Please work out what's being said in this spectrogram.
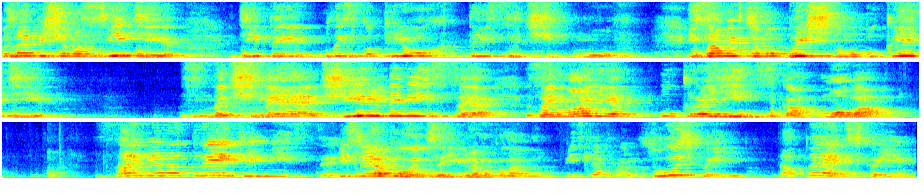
Ви знаєте, що на світі діти близько трьох тисяч мов. І саме в цьому пишному букеті значне, чільне місце займає українська мова. Зайняла третє місце Після якої це Юлія Миколаївна? після французької та перської.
